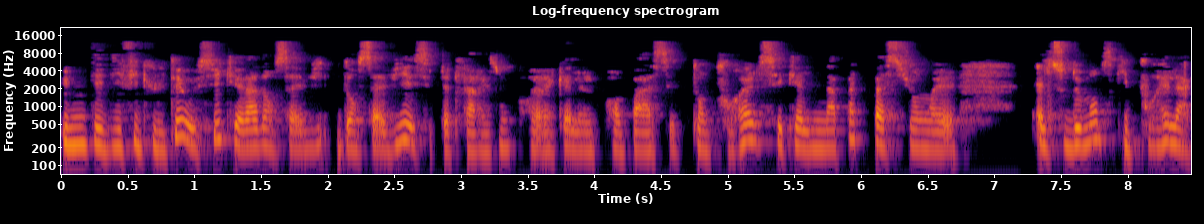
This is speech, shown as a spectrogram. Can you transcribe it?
une des difficultés aussi qu'elle a dans sa vie, dans sa vie, et c'est peut-être la raison pour laquelle elle ne prend pas assez de temps pour elle, c'est qu'elle n'a pas de passion. Elle, elle se demande ce qui pourrait la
